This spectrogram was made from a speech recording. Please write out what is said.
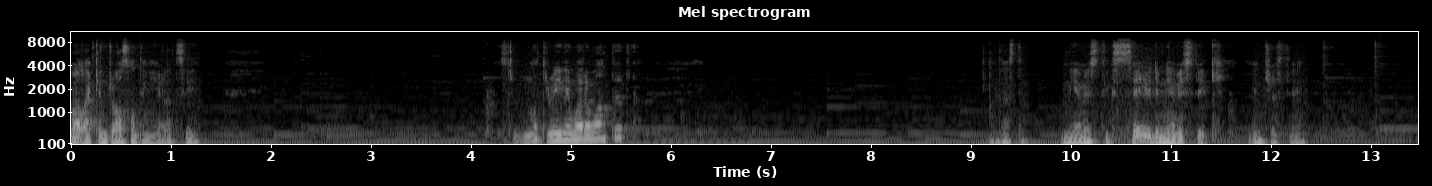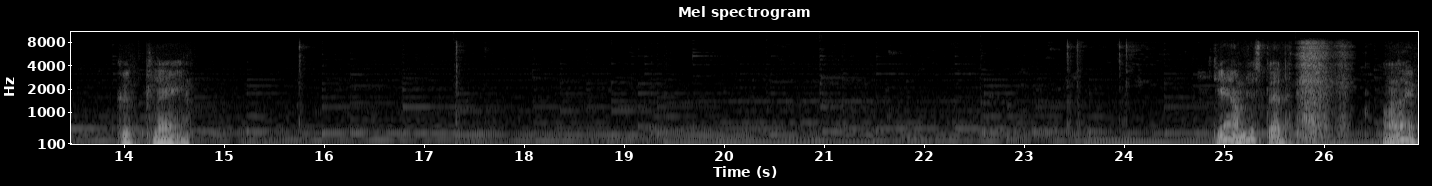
Well, I can draw something here, let's see. It's not really what I wanted. That's the Miya Mystic save the Miya Mystic. Interesting. Good play. Yeah, I'm just dead. Alright.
